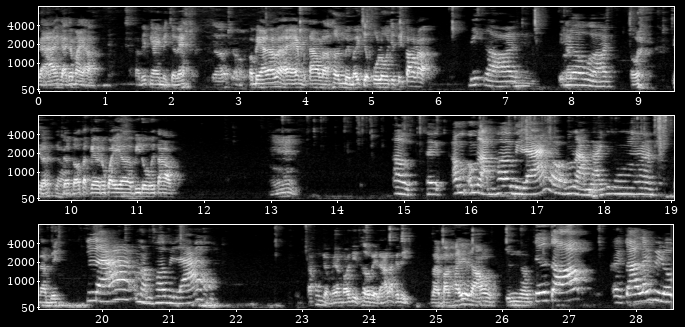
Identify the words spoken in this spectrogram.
gái ai? Gả cho mày hả? Tao biết ngay mày chờ lên Nhớ rồi. Con bé đó là em của tao là hơn mười mấy triệu follow trên tiktok đó. Biết rồi. Ừ. Lâu rồi. Chết rồi đợt đó tao kêu nó quay ờ, video với tao. Ừ. ừ thì ông ông làm hơi bị lá rồi ông làm lại cho tôi nha. Làm đi cái lá ông làm hơi bị lá rồi tao không hiểu mày đang nói gì thơ về lá là cái gì? Là bà thấy ở đâu? Trên ờ, chưa có. Người ta lấy video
